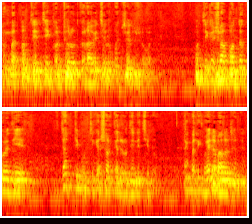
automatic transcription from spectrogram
সংবাদপত্রের যে কণ্ঠরোধ করা হয়েছিল পাকিস্তানের সময় পত্রিকা সব বন্ধ করে দিয়ে চারটি পত্রিকা সরকারের অধীনে ছিল। সাংবাদিক ভাইরা ভালো জানেন।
